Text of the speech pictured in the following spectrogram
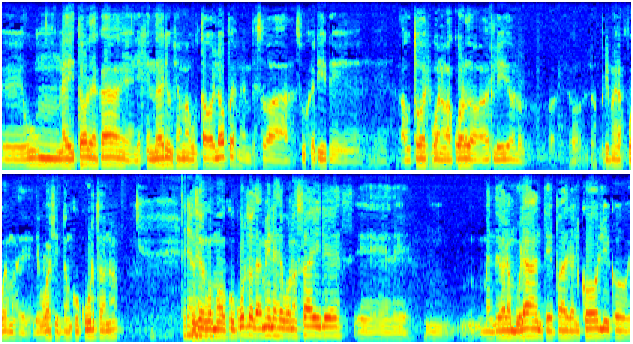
Eh, un editor de acá, eh, legendario, que se llama Gustavo López, me empezó a sugerir eh, eh, autores. Bueno, me acuerdo haber leído lo- lo- los primeros poemas de, de Washington Cucurto, ¿no? Entonces, como Cucurto también es de Buenos Aires, eh, de vendedor ambulante, padre alcohólico.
